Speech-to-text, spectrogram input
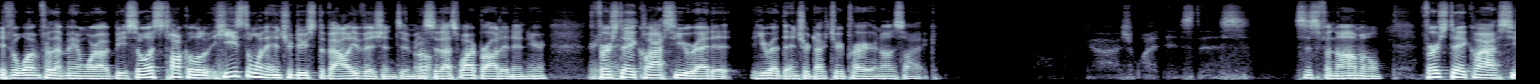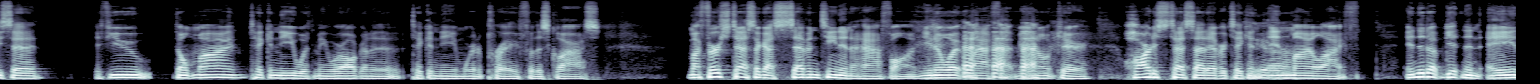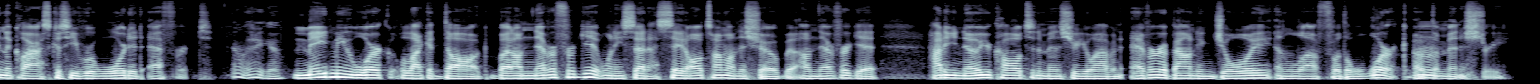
if it wasn't for that man, where I'd be. So let's talk a little bit. He's the one that introduced the value vision to me. Oh. So that's why I brought it in here. Very First day of class, he read it. He read the introductory prayer, and I was like, oh my gosh, what is this? This is phenomenal. First day of class, he said, if you don't mind, take a knee with me. We're all going to take a knee and we're going to pray for this class. My first test, I got 17 and a half on. You know what? Laugh at me. I don't care. Hardest test I'd ever taken Yeah. in my life. Ended up getting an A in the class because he rewarded effort Oh, there you go. made me work like a dog. But I'll never forget when he said, I say it all the time on this show, but I'll never forget. How do you know you're called to the ministry? You'll have an ever abounding joy and love for the work of the ministry.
